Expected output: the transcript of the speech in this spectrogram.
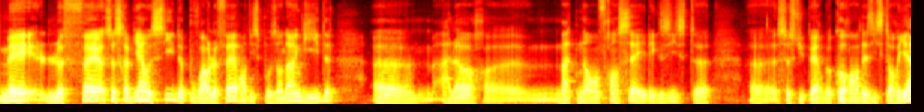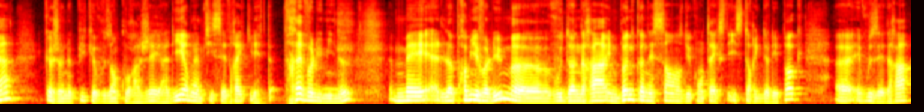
Mais le faire, ce serait bien aussi de pouvoir le faire en disposant d'un guide. Euh, alors, euh, maintenant en français, il existe euh, ce superbe Coran des historiens que je ne puis que vous encourager à lire, même si c'est vrai qu'il est très volumineux. Mais le premier volume vous donnera une bonne connaissance du contexte historique de l'époque et vous aidera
